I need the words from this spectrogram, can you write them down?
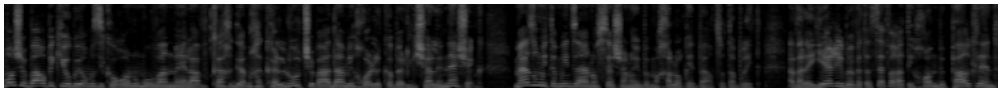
וכמו שברביקיו ביום הזיכרון הוא מובן מאליו, כך גם הקלות שבה אדם יכול לקבל גישה לנשק. מאז ומתמיד זה היה נושא שנוי במחלוקת בארצות הברית. אבל הירי בבית הספר התיכון בפארקלנד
